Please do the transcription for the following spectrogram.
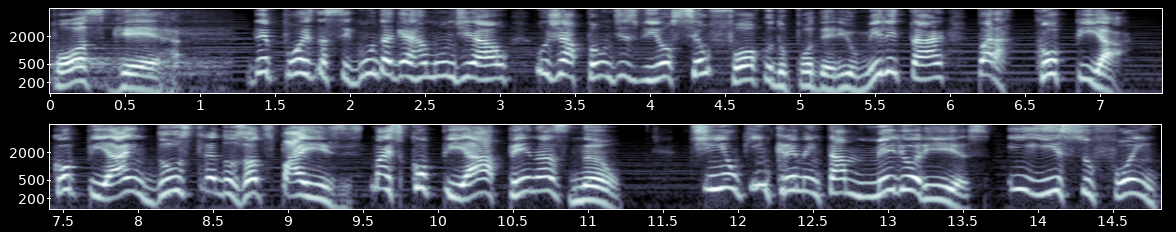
pós-guerra. Depois da Segunda Guerra Mundial, o Japão desviou seu foco do poderio militar para copiar copiar a indústria dos outros países. Mas copiar apenas não. Tinham que incrementar melhorias. E isso foi em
